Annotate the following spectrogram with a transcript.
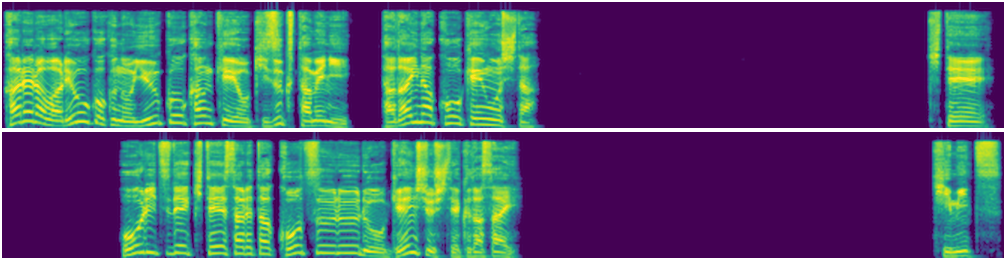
彼らは両国の友好関係を築くために多大な貢献をした。規定。法律で規定された交通ルールを厳守してください。機密。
